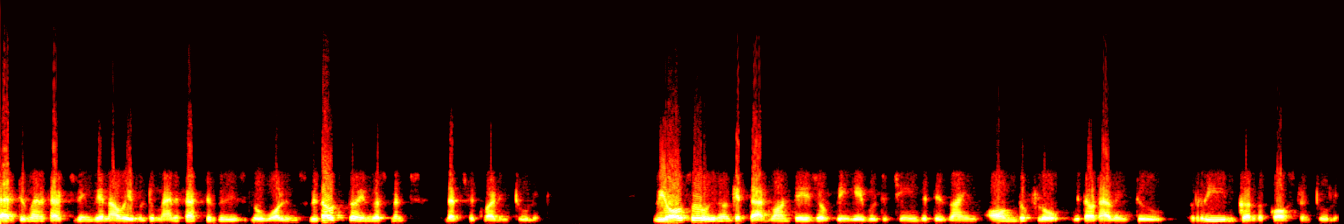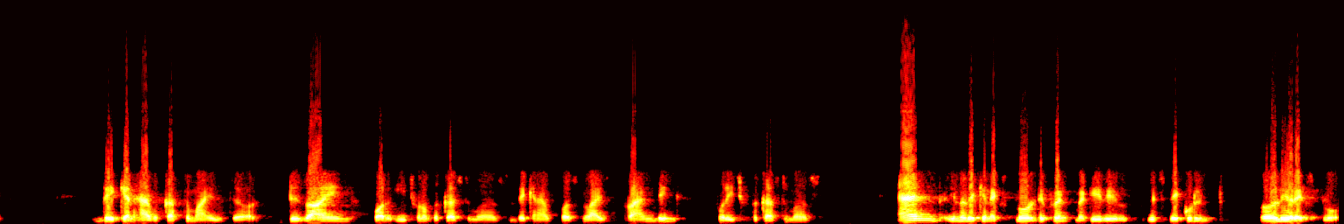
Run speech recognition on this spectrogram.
additive manufacturing, we are now able to manufacture these low volumes without the investment that's required in tooling. We also, you know, get the advantage of being able to change the design on the flow without having to re-incur the cost and tooling. They can have a customized uh, design for each one of the customers. They can have personalized branding for each of the customers. And, you know, they can explore different materials which they couldn't earlier explore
